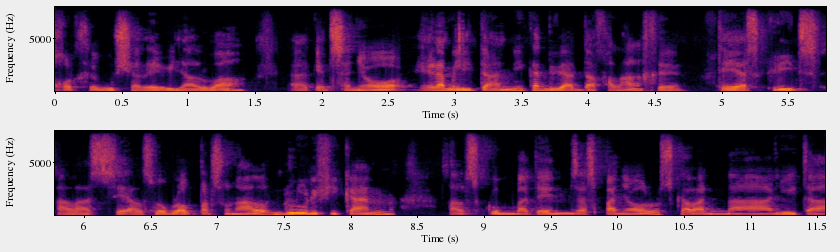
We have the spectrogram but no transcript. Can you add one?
Jorge Buixader Villalba, aquest senyor era militant i candidat de Falange. Té escrits a la, al seu blog personal glorificant els combatents espanyols que van anar a lluitar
